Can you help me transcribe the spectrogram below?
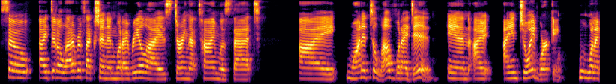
So I did a lot of reflection. And what I realized during that time was that I wanted to love what I did. And I, I enjoyed working. When I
